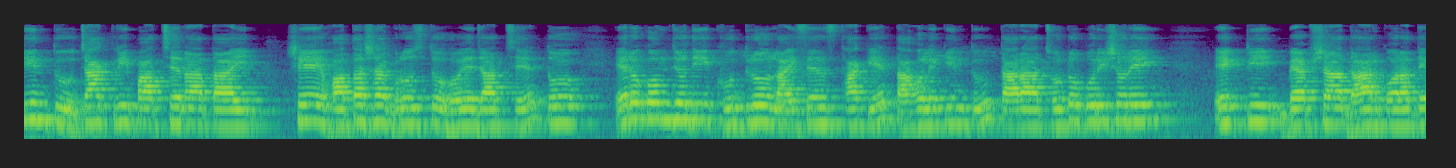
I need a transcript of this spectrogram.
কিন্তু চাকরি পাচ্ছে না, তাই সে হতাশাগ্রস্ত হয়ে যাচ্ছে। তো এরকম যদি ক্ষুদ্র লাইসেন্স থাকে, তাহলে কিন্তু তারা ছোট পরিসরেই একটি ব্যবসা দাঁড় করাতে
